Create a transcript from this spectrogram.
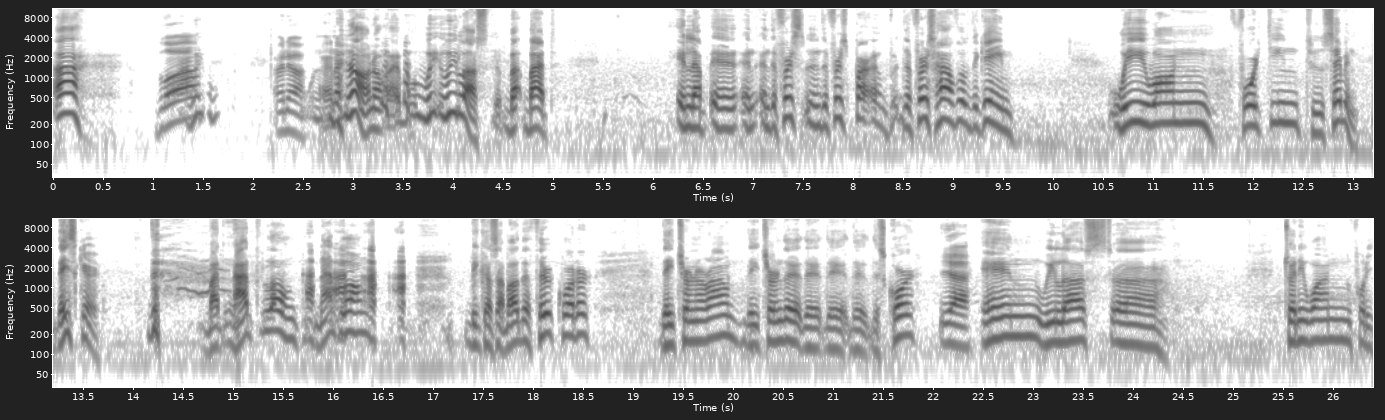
Ah, Blowout? Or no? no, no, we, we lost, but, but in, la, in, in the first in the first part, the first half of the game, we won 14 to seven. They scared, but not long, not long, because about the third quarter, they turn around, they turn the the, the, the, the score, Yeah. and we lost uh, 21-42.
